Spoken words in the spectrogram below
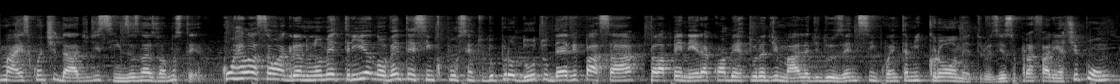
mais quantidade de cinzas nós vamos ter. Com relação à granulometria, 95% do produto deve passar pela peneira com abertura de malha de 250 micrômetros, isso para farinha tipo 1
